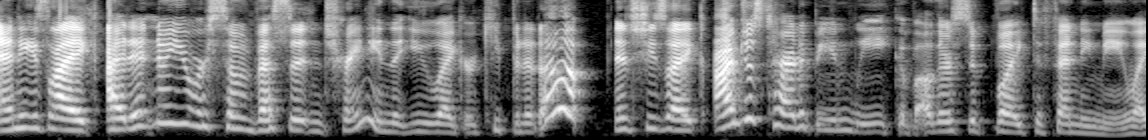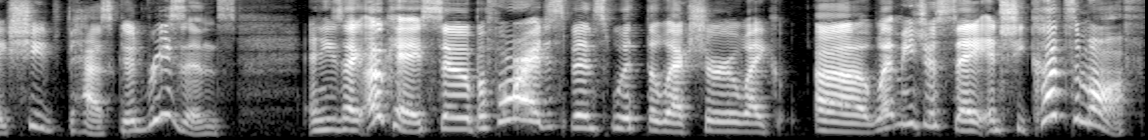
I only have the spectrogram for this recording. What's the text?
and he's like, I didn't know you were so invested in training that you, like, are keeping it up. And she's like, I'm just tired of being weak, of others, de- like, defending me. Like, she has good reasons. And he's like, okay, so before I dispense with the lecture, like, uh, let me just say, and she cuts him off.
